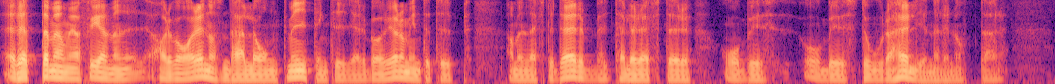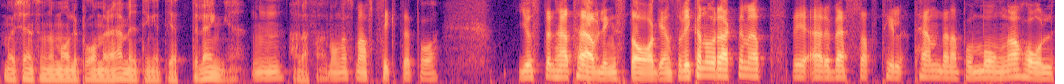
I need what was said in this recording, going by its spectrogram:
rätta mig om jag har fel, men har det varit något sånt här långt meeting tidigare? Börjar de inte typ ja, men efter derbyt eller efter Åby, Åby stora helgen eller något där? Det känns som de håller på med det här meetinget jättelänge. Mm. I alla fall. Många som har haft sikte på just den här tävlingsdagen, så vi kan nog räkna med att det är vässat till tänderna på många håll.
